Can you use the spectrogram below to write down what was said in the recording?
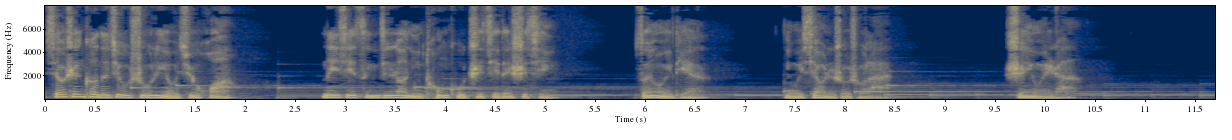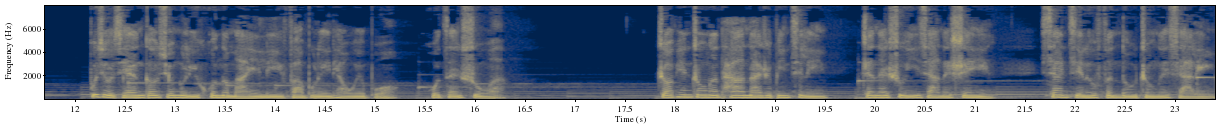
《肖申克的救赎》里有句话：“那些曾经让你痛苦至极的事情，总有一天，你会笑着说出来。”深以为然。不久前刚宣布离婚的马伊琍发布了一条微博，获赞数万。照片中的她拿着冰淇淋站在树荫下的身影，像极了奋斗中的夏琳，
